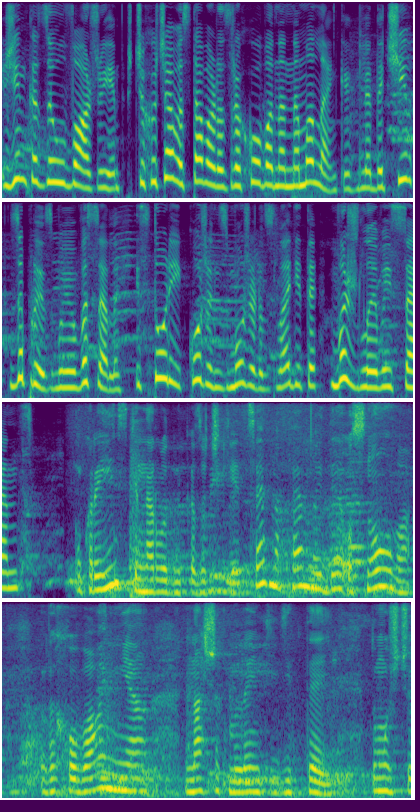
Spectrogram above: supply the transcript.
Жінка зауважує, що, хоча вистава розрахована на маленьких глядачів, за призмою веселих історій кожен зможе розгледіти важливий сенс. Українські народні казочки це, напевно, йде основа виховання наших маленьких дітей, тому що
